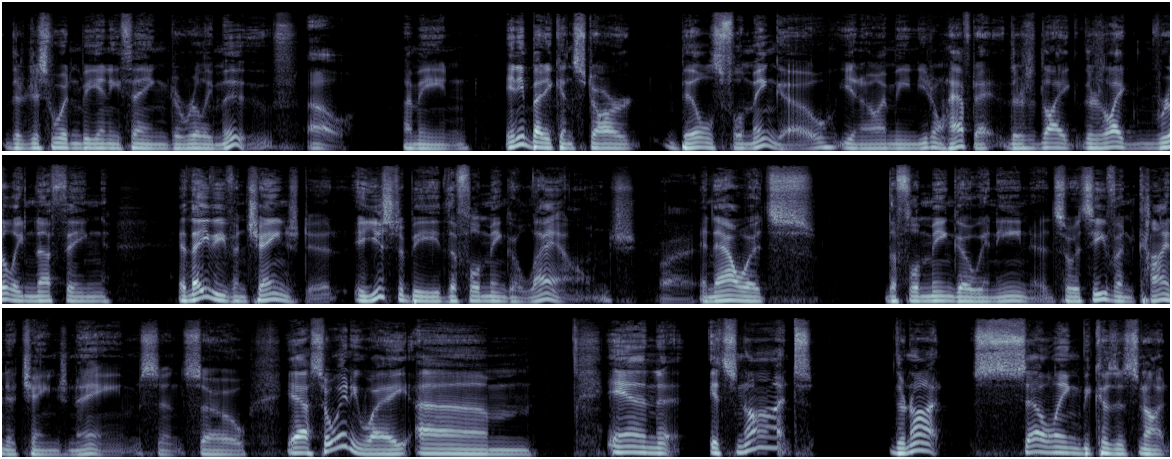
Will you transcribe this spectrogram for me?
there just wouldn't be anything to really move. Oh, I mean, anybody can start Bill's Flamingo. You know, I mean, you don't have to. There's like there's like really nothing, and they've even changed it. It used to be the Flamingo Lounge, Right. And now it's the Flamingo in Enid. So it's even kind of changed names. And so yeah. So anyway, um, and it's not. They're not selling because it's not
